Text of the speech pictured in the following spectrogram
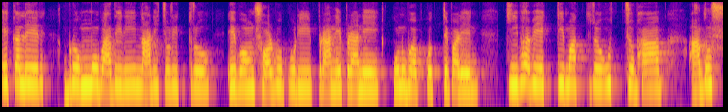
একালের ব্রহ্মবাদিনী নারী চরিত্র এবং সর্বোপরি প্রাণে প্রাণে অনুভব করতে পারেন? কীভাবে একটি মাত্র উচ্চ ভাব আদর্শ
